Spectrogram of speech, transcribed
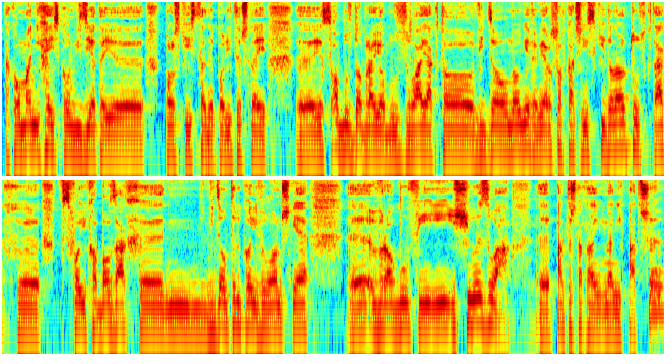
taką manichejską wizję tej y, polskiej sceny politycznej. Jest obóz dobra i obóz zła, jak to widzą, no nie wiem, Jarosław Kaczyński i Donald Tusk, tak? W swoich obozach widzą tylko i wyłącznie wrogów i, i siły zła. Pan też tak na, na nich patrzy?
